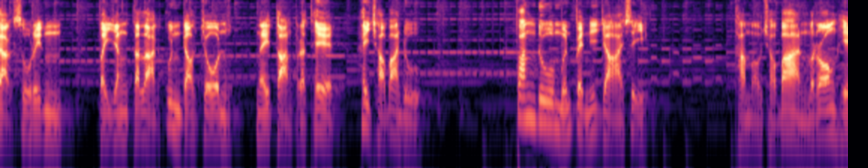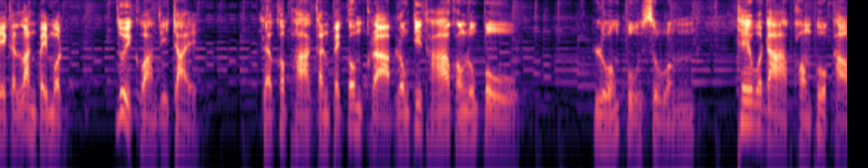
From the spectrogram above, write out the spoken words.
จากสุรินไปยังตลาดหุ้นดาวโจนส์ในต่างประเทศให้ชาวบ้านดู ฟังดูเหมือนเป็นนิยายซะอีกทำเอาชาวบ้านร้องเฮกันลั่นไปหมด ด้วยความดีใจ แล้วก็พากันไปก้มกราบลงที่เท้าของหลวงปู่ หลวงปู่สวง เทวดาของพวกเขา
